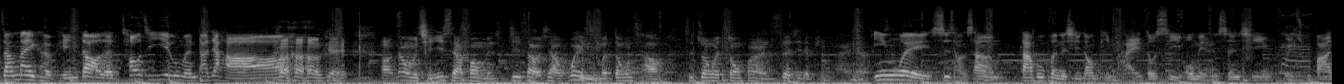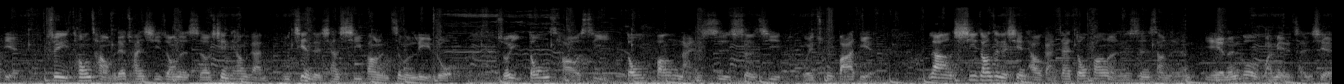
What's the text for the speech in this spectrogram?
张麦克频道的超级业务们，大家好。OK，好，那我们请伊森来帮我们介绍一下，为什么东潮是专为东方人设计的品牌呢？因为市场上大部分的西装品牌都是以欧美人身形为出发点，所以通常我们在穿西装的时候，线条感不见得像西方人这么利落，所以东潮是以东方男士设计为出发点。让西装这个线条感在东方人身上能也能够完美的呈现，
